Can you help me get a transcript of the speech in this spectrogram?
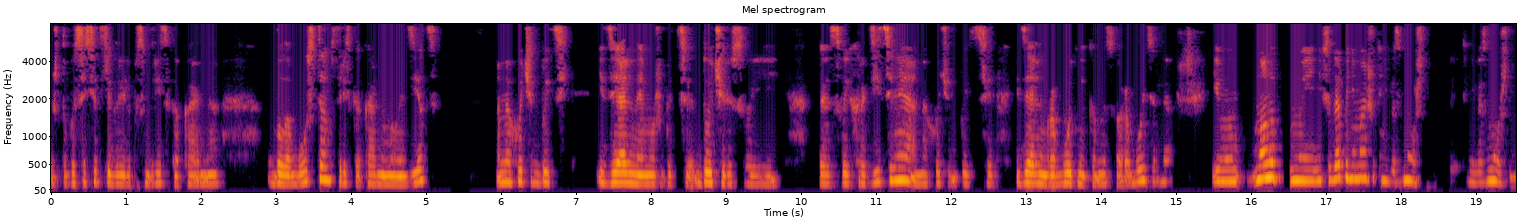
чтобы соседки говорили, посмотрите, какая она была буста, посмотрите, какая она молодец. Она хочет быть идеальной, может быть, дочерью своей, своих родителей, она хочет быть идеальным работником на своей работе. Да? И мы, мало, мы не всегда понимаем, что это невозможно. Это невозможно.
